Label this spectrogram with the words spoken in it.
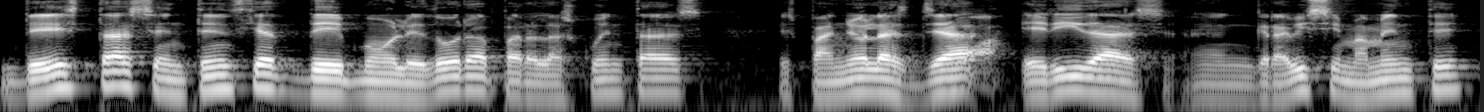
De esta sentencia demoledora para las cuentas españolas ya heridas eh, gravísimamente,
